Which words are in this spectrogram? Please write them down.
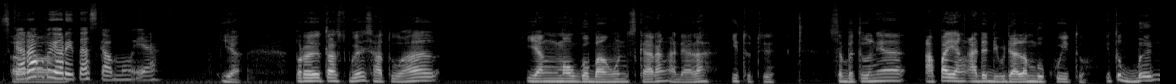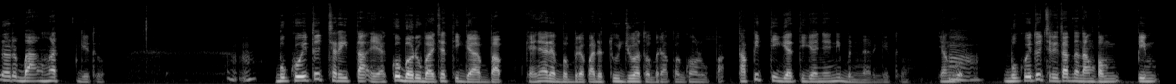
Sekarang eh, prioritas kamu ya. Iya. Prioritas gue satu hal yang mau gue bangun sekarang adalah itu tuh. Sebetulnya apa yang ada di dalam buku itu, itu bener banget gitu. Mm-mm. Buku itu cerita ya, gue baru baca tiga bab. Kayaknya ada beberapa, ada tujuh atau berapa, gue lupa. Tapi tiga-tiganya ini bener gitu. Yang gua- Hmm. buku itu cerita tentang pem-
